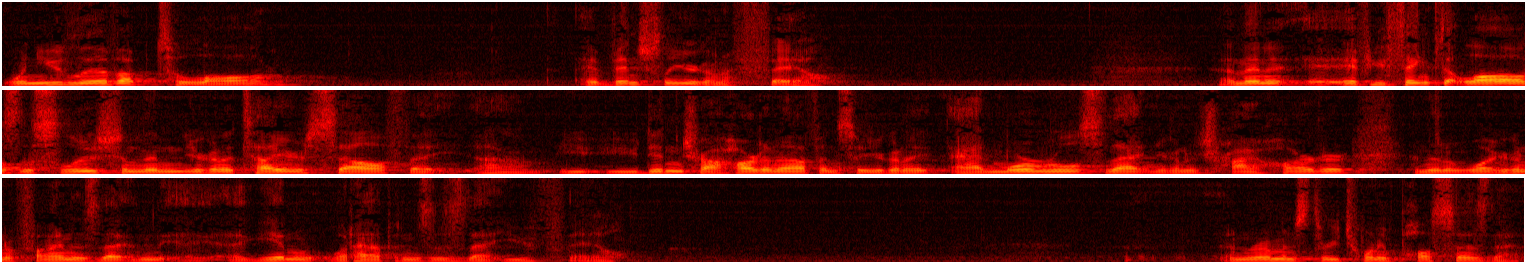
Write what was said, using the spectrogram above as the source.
when you live up to law, eventually you're going to fail. And then if you think that law is the solution, then you're going to tell yourself that um, you, you didn't try hard enough, and so you're going to add more rules to that, and you're going to try harder. And then what you're going to find is that, again, what happens is that you fail. In Romans 3.20, Paul says that.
